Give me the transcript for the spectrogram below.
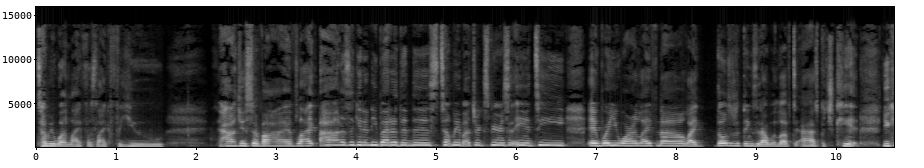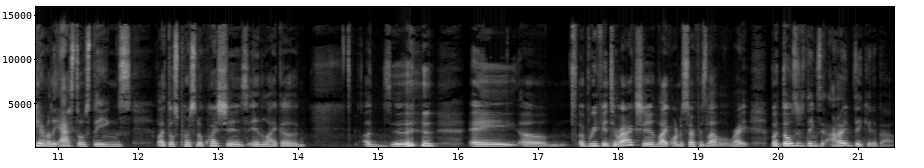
Tell me what life was like for you. How'd you survive? Like, ah, does it get any better than this? Tell me about your experience at A&T and where you are in life now. Like, those are the things that I would love to ask, but you can't, you can't really ask those things, like those personal questions in like a, a, a, um, a brief interaction, like on the surface level, right? But those are the things that I'm thinking about.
